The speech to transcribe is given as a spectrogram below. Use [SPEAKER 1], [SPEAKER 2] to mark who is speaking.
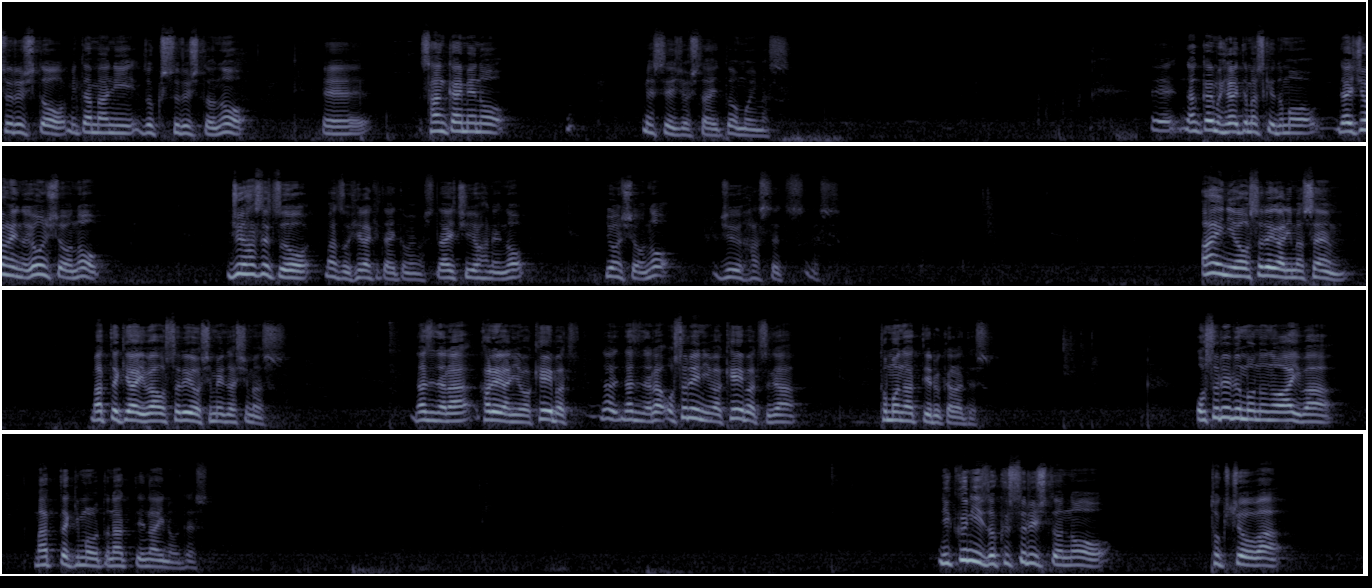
[SPEAKER 1] する人御霊に属する人の、えー、3回目のメッセージをしたいと思います。えー、何回も開いてますけれども第一ヨハネの4章の18節をまず開きたいと思います。第一ヨハネの4章の18節です。愛には恐れがありません。全く愛は恐れを締め出します。なぜなら彼らには刑罰なぜなら恐れには刑罰が伴っているからです。恐れる者の愛は全くものとなっていないのです。肉に属する人の特徴は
